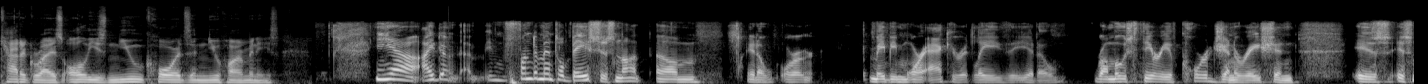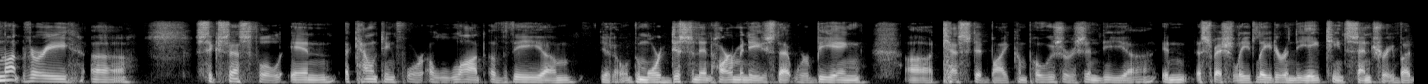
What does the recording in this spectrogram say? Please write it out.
categorize all these new chords and new harmonies. Yeah, I don't. I mean, fundamental bass is not, um, you know, or maybe more accurately, the you know Rameau's theory of chord generation is is not very uh, successful in accounting for a lot of the um, you know the more dissonant harmonies that were being uh, tested by composers in the uh, in especially later in the 18th century, but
